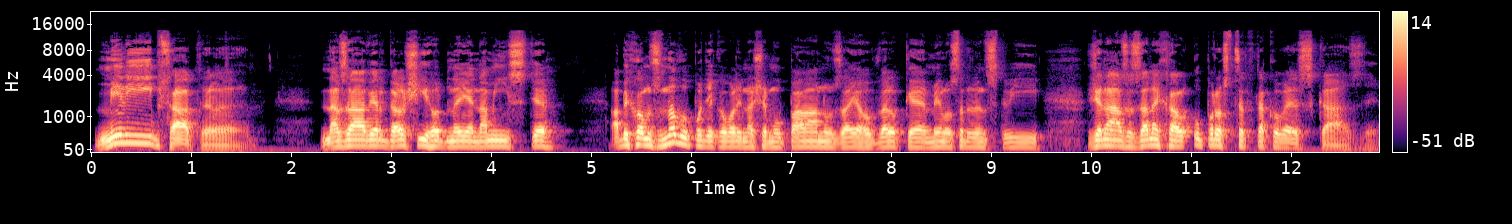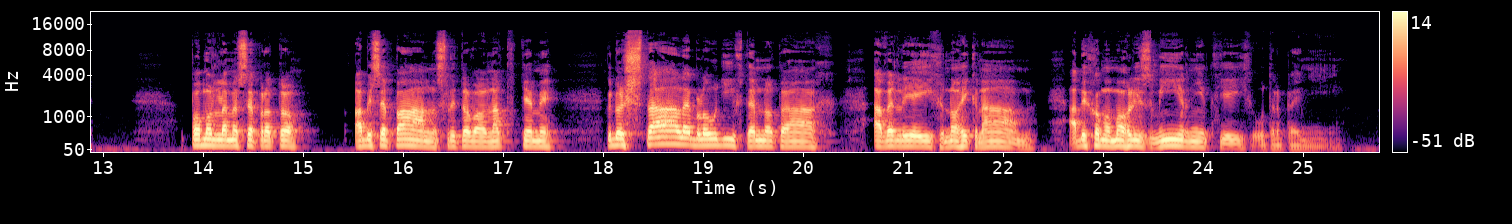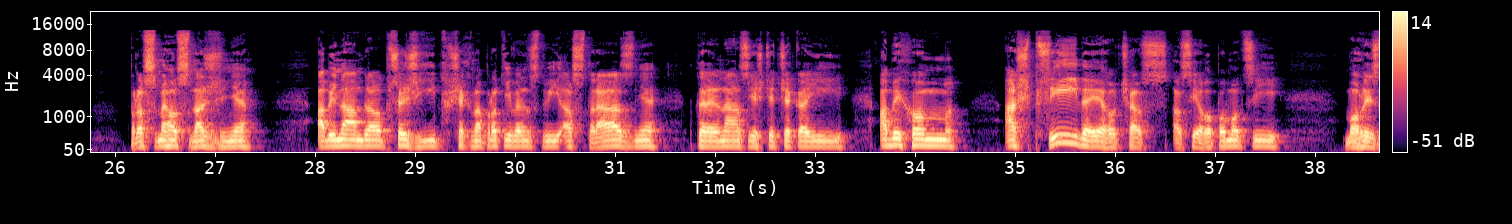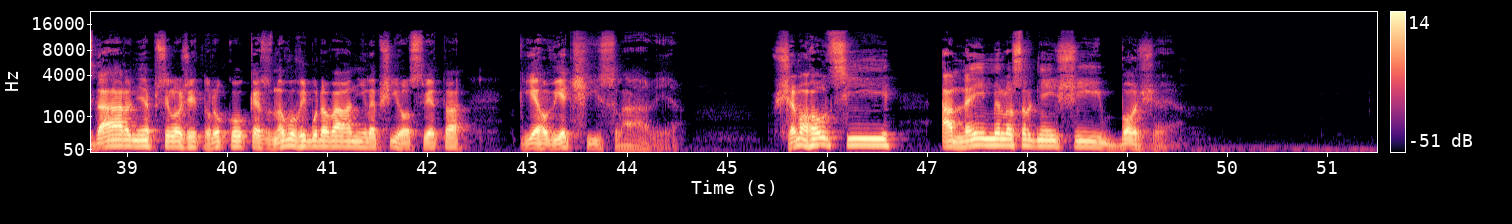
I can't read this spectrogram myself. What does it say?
Milí přátelé, na závěr dalšího dne je na místě, abychom znovu poděkovali našemu pánu za jeho velké milosrdenství, že nás zanechal uprostřed takové zkázy. Pomodleme se proto, aby se pán slitoval nad těmi, kdož stále bloudí v temnotách a vedli jejich nohy k nám, abychom mohli zmírnit jejich utrpení. Prosme ho snažně, aby nám dal přežít všechna protivenství a strázně, které nás ještě čekají, abychom, až přijde jeho čas a s jeho pomocí, mohli zdárně přiložit ruku ke znovu vybudování lepšího světa, k jeho větší slávě. Všemohoucí a nejmilosrdnější Bože.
